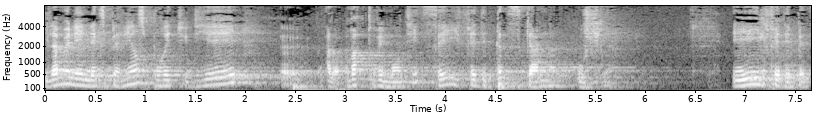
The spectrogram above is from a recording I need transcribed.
il a mené une expérience pour étudier. Euh, alors, on va retrouver mon titre c'est il fait des PET scans aux chiens. Et il fait des PET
